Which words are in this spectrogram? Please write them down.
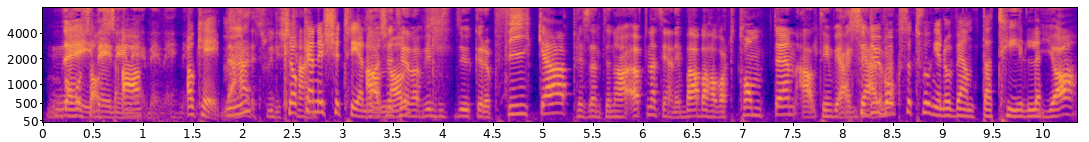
var Nej, hos oss. nej, nej, nej, nej, nej, nej. Okej, här mm. klockan time. är 23.00. Ja, 23.00. Vi dukar upp fika, presenterna har öppnats, Janni Baba har varit tomten, allting vi har Så du var garvat. också tvungen att vänta till... Ja,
